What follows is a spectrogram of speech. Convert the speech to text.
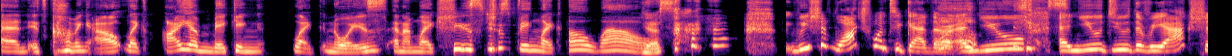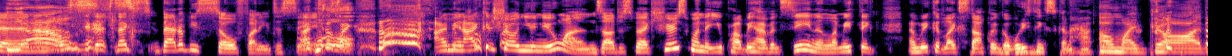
and it's coming out, like I am making like noise and I'm like, she's just being like, oh wow. Yes. we should watch one together and you yes. and you do the reaction yes, and I'll yes. sit next that'll be so funny to see. Like, I mean, I could show you new ones. I'll just be like, here's one that you probably haven't seen and let me think and we could like stop and go, what do you mm. think's gonna oh happen? Oh my God.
